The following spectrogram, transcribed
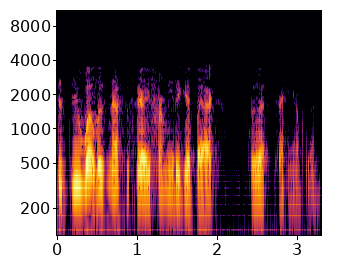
to do what was necessary for me to get back to to Hampton.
